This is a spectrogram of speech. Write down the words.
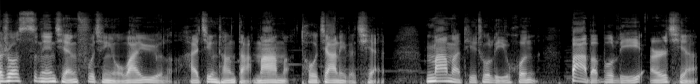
他说：“四年前父亲有外遇了，还经常打妈妈，偷家里的钱。妈妈提出离婚，爸爸不离，而且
